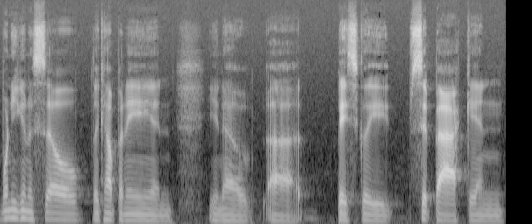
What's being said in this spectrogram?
when are you going to sell the company? And you know, uh, basically sit back and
